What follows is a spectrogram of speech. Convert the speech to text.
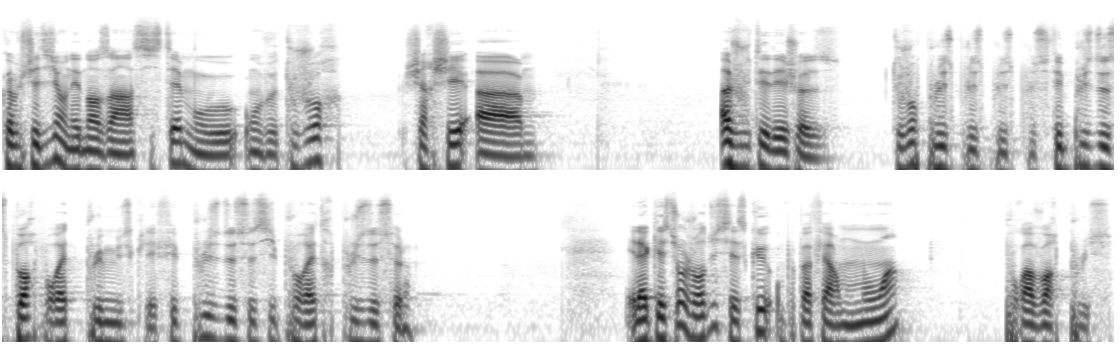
comme je t'ai dit, on est dans un système où on veut toujours chercher à ajouter des choses. Toujours plus, plus, plus, plus. Fais plus de sport pour être plus musclé. Fais plus de ceci pour être plus de cela. Et la question aujourd'hui, c'est est-ce qu'on peut pas faire moins pour avoir plus?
